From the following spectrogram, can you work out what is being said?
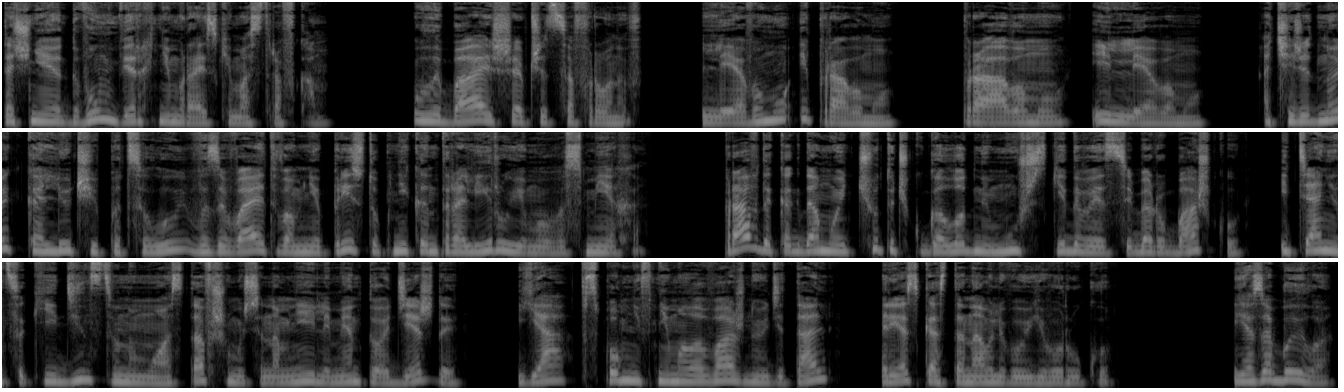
Точнее, двум верхним райским островкам. Улыбаясь, шепчет Сафронов левому и правому, правому и левому. Очередной колючий поцелуй вызывает во мне приступ неконтролируемого смеха. Правда, когда мой чуточку голодный муж скидывает с себя рубашку и тянется к единственному оставшемуся на мне элементу одежды, я, вспомнив немаловажную деталь, резко останавливаю его руку. «Я забыла.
